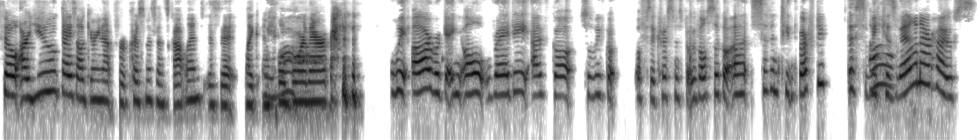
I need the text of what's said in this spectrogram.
so are you guys all gearing up for Christmas in Scotland? Is it like in we full are. bore there? we are. We're getting all ready. I've got so we've got obviously Christmas, but we've also got a 17th birthday this week oh, as well in our house.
